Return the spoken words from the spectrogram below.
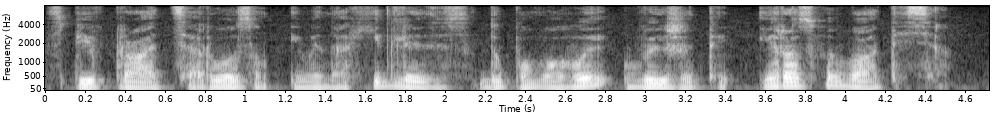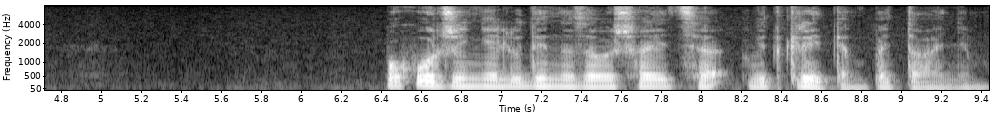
співпраця, розум і винахідливість допомогли вижити і розвиватися. Походження людини залишається відкритим питанням,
